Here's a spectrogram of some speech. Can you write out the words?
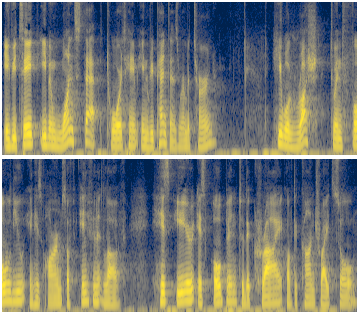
If you take even one step toward him in repentance, remember, turn, he will rush to enfold you in his arms of infinite love his ear is open to the cry of the contrite soul.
